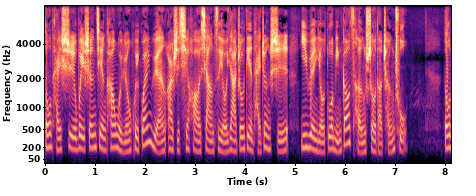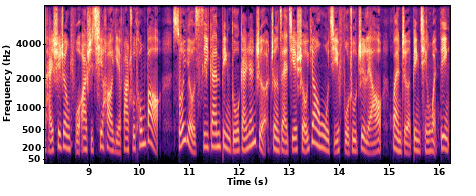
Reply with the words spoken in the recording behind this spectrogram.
东台市卫生健康委员会官员二十七号向自由亚洲电台证实，医院有多名高层受到惩处。东台市政府二十七号也发出通报，所有 C 肝病毒感染者正在接受药物及辅助治疗，患者病情稳定。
